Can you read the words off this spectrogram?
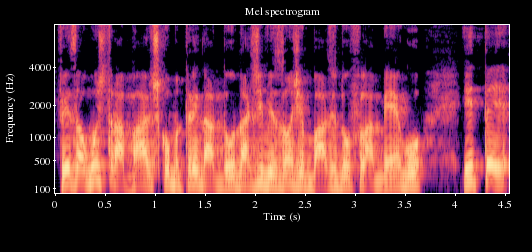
fez alguns trabalhos como treinador nas divisões de base do Flamengo e tem.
